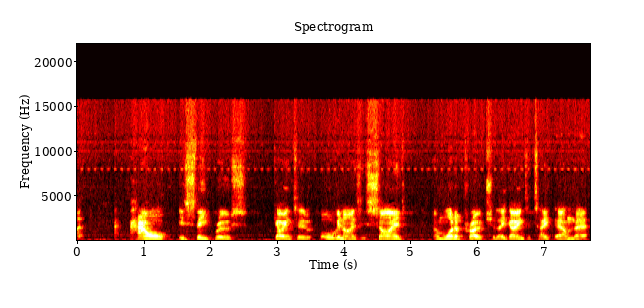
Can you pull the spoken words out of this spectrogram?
uh, how is Steve Bruce going to organise his side, and what approach are they going to take down there?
